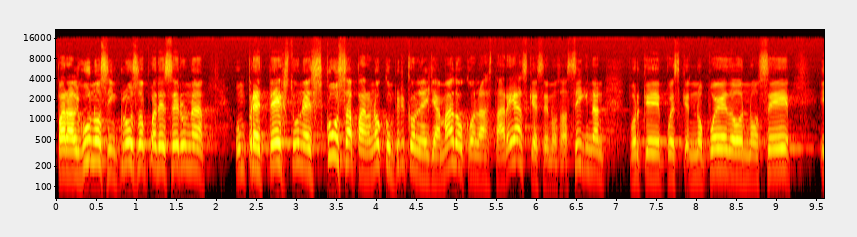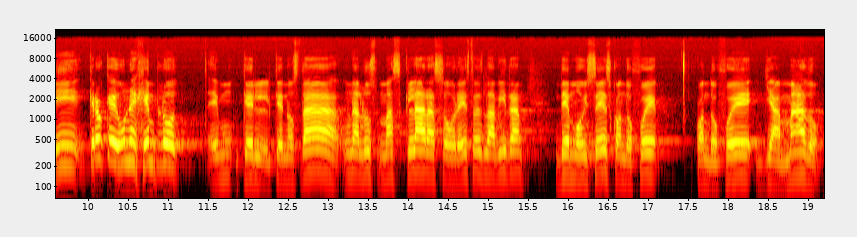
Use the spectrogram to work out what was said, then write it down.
para algunos incluso puede ser una, un pretexto, una excusa para no cumplir con el llamado, con las tareas que se nos asignan, porque pues que no puedo, no sé. Y creo que un ejemplo eh, que, que nos da una luz más clara sobre esto es la vida de Moisés cuando fue, cuando fue llamado.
